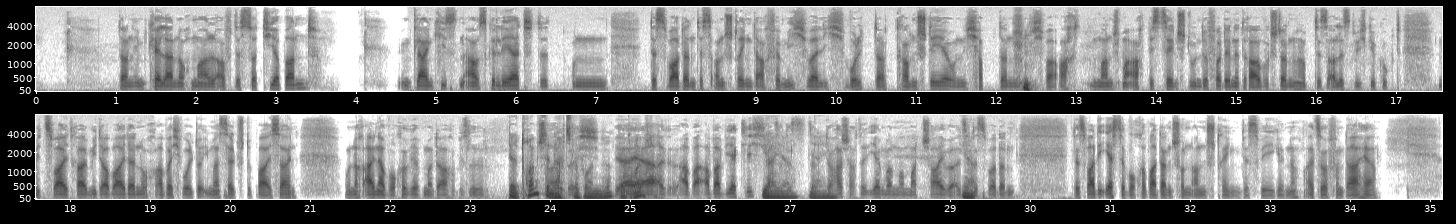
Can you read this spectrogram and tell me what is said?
dann im Keller nochmal auf das Sortierband, in kleinen Kisten ausgeleert und das war dann das Anstrengende auch für mich, weil ich wollte da dran stehen und ich habe dann, ich war acht, manchmal acht bis zehn Stunden vor der Traube gestanden und habe das alles durchgeguckt mit zwei, drei Mitarbeitern noch, aber ich wollte immer selbst dabei sein und nach einer Woche wird man da auch ein bisschen. Da träumst du nachts davon, ne? Ja, ja, also, aber, aber wirklich, ja, also ja, das, ja, da, ja. da hast du auch dann irgendwann mal Mattscheibe, also ja. das war dann, das war die erste Woche, war dann schon anstrengend deswegen, ne? Also von daher,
